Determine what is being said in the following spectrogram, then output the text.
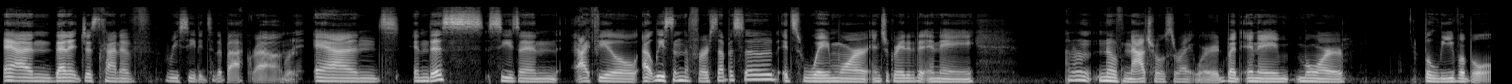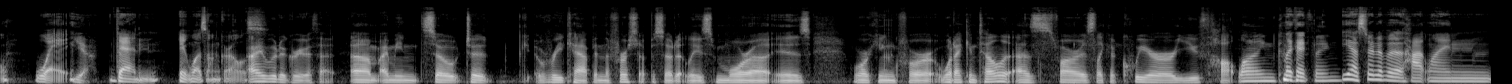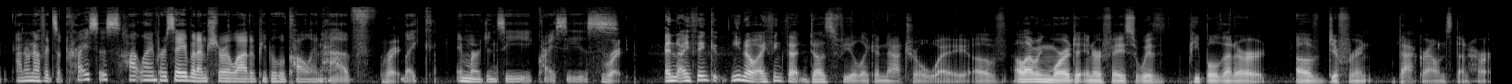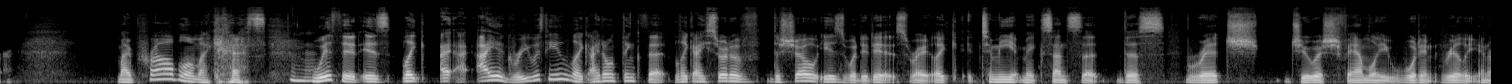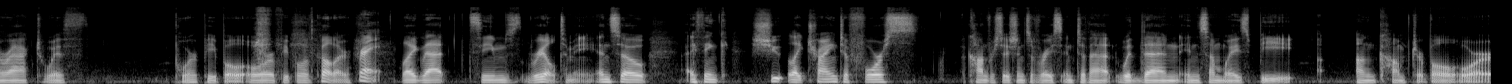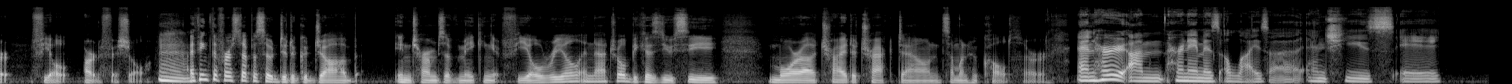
and then it just kind of receded to the background. And in this season, I feel at least in the first episode, it's way more integrated in a I don't know if natural is the right word, but in a more believable way Yeah. than it was on Girls. I would agree with that. Um, I mean, so to recap in the first episode at least, Maura is working for what I can tell as far as like a queer youth hotline kind like a of thing. yeah, sort of a hotline. I don't know if it's a crisis hotline per se, but I'm sure a lot of people who call in have Right. like emergency crises. Right. And I think, you know, I think that does feel like a natural way of allowing Maura to interface with people that are of different backgrounds than her. My problem, I guess, mm-hmm. with it is like I, I, I agree with you. Like I don't think that like I sort of the show is what it is, right? Like it- to me, it makes sense that this rich Jewish family wouldn't really interact with poor people or people of color. Right. Like that seems real to me. And so I think shoot like trying to force conversations of race into that would then, in some ways, be uncomfortable or feel artificial. I think the first episode did a good job in terms of making it feel real and natural because you see Maura try to track down someone who called her. And her um her name is Eliza, and she's a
